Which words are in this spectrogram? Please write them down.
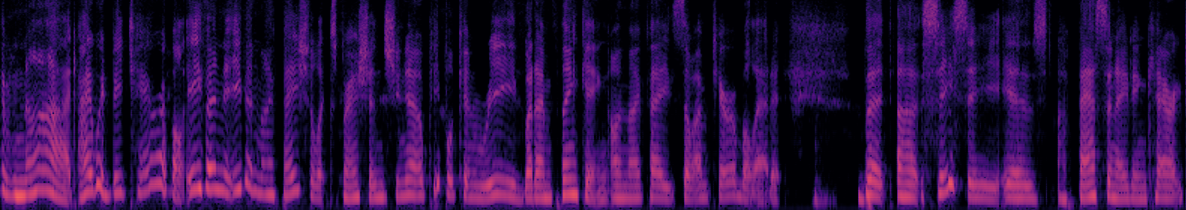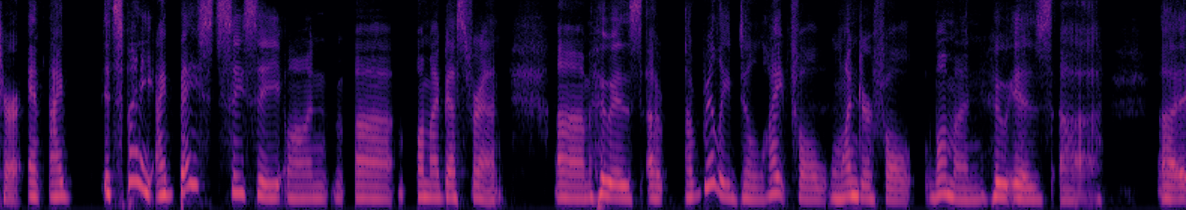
I'm not. I would be terrible. Even even my facial expressions, you know, people can read what I'm thinking on my face, so I'm terrible at it. But uh, Cece is a fascinating character, and I. It's funny. I based Cece on uh, on my best friend, um, who is a, a really delightful, wonderful woman who is uh, uh,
